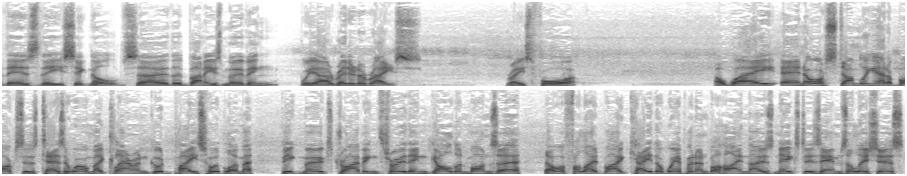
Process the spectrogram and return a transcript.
There's the signal. So the bunny's moving. We are ready to race. Race four. Away and oh, stumbling out of boxes. Tazewell McLaren, good pace. Hoodlum, Big Mercs driving through. Then Golden Monza. They were followed by K the Weapon, and behind those next is Amzalicious.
